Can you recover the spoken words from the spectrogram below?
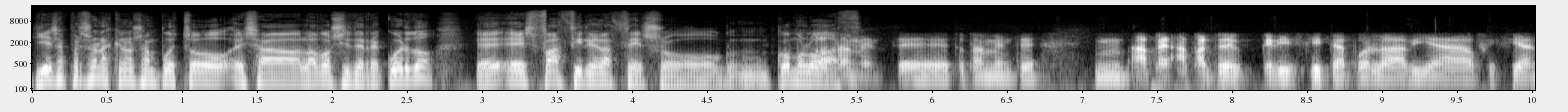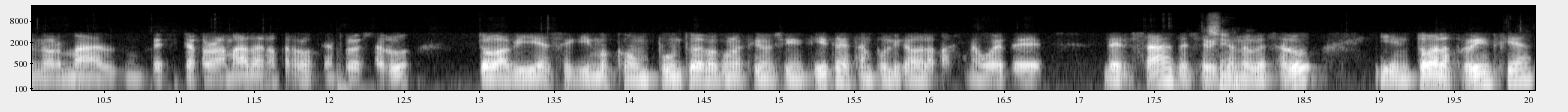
¿Y esas personas que no se han puesto esa, la dosis de recuerdo, eh, es fácil el acceso? ¿Cómo lo totalmente, Totalmente, mm, Aparte de pedir cita por la vía oficial normal de cita programada ¿no? para los centros de salud, todavía seguimos con punto de vacunación sin cita, están publicados en la página web de, del SAS, del Servicio de Salud, y en todas las provincias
